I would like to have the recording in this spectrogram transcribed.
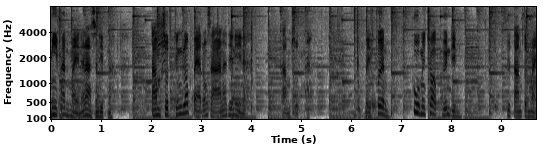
มีพันธุ์ใหม่นะน่าสนิทนะต่ำสุดถึงลบแปดองศานะที่นี่นะต่ำสุดนะใบเฟิร์นผู้ไม่ชอบพื้นดิน อยู่ตามต้นใหม่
